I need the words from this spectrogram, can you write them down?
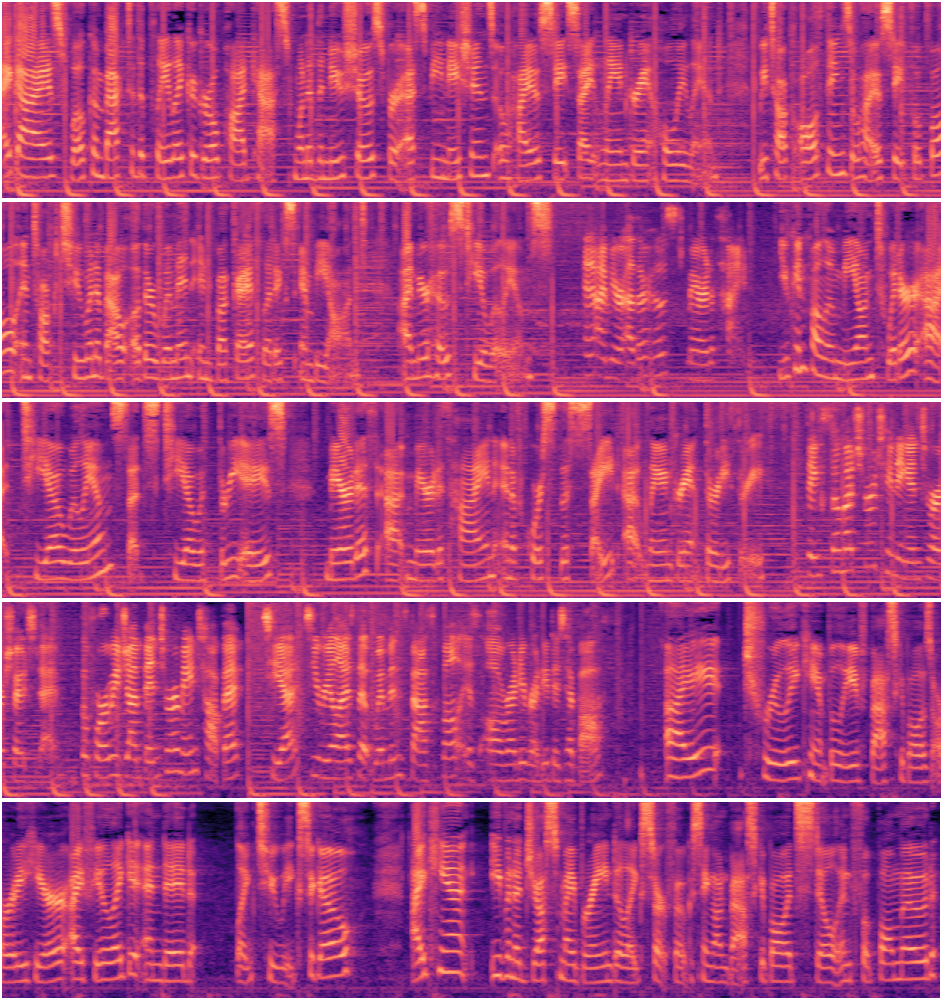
Hi, guys. Welcome back to the Play Like a Girl podcast, one of the new shows for SB Nation's Ohio State site Land Grant Holy Land. We talk all things Ohio State football and talk to and about other women in Buckeye athletics and beyond. I'm your host, Tia Williams. And I'm your other host, Meredith Hine. You can follow me on Twitter at Tia Williams, that's Tia with three A's, Meredith at Meredith Hine, and of course the site at Land Grant 33. Thanks so much for tuning into our show today. Before we jump into our main topic, Tia, do you realize that women's basketball is already ready to tip off? I truly can't believe basketball is already here. I feel like it ended like two weeks ago. I can't even adjust my brain to like start focusing on basketball. It's still in football mode.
